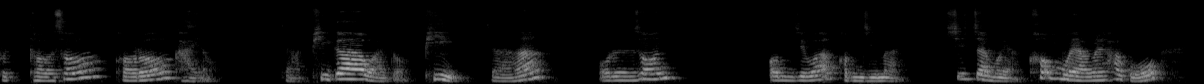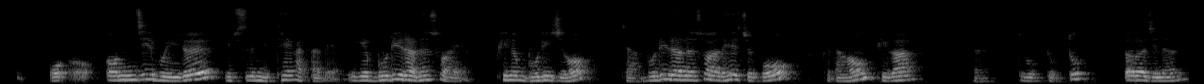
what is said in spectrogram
붙어서 걸어가요. 자, 비가 와도 비. 자, 오른손 엄지와 검지만 C자 모양, 컵 모양을 하고 어, 어, 엄지 부위를 입술 밑에 갖다 대요. 이게 물이라는 수화예요. 비는 물이죠. 자, 물이라는 수화를 해주고 그 다음 비가 어, 뚝뚝뚝 떨어지는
